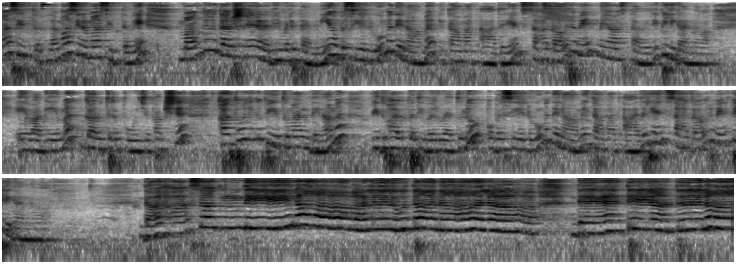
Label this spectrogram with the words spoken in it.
ළමා සිත්ත ළමා සිනමා සිත්තමේ මංගල දර්ශනය නැරඹීමට පැමිණි ඔබ සියලුම දෙනාම ඉතාමත් ආදරයෙන් සහ ගෞරවයෙන් මේ අවස්ථාවේදී පිළිගන්නවා. ඒ වගේම ගරුතර පූජ්‍ය පක්ෂ කතෝලික පියතුමන් දෙනම විදුහල්පතිවරු ඇතුළු ඔබ සියලුම දෙනාම ඉතාමත් ආදරයෙන් සහ ගෞරවයෙන් පිළිගන්නවා. දහසක් දීලා වලලු තනාලා දෑතේ අතලා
